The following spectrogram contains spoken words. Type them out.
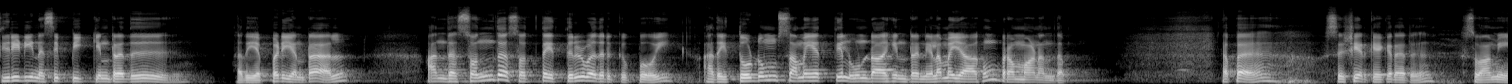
திருடி நசிப்பிக்கின்றது. அது எப்படி என்றால் அந்த சொந்த சொத்தை திருடுவதற்கு போய் அதை தொடும் சமயத்தில் உண்டாகின்ற நிலைமையாகும் பிரம்மானந்தம். அப்போ சிஷியர் கேட்குறாரு சுவாமி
